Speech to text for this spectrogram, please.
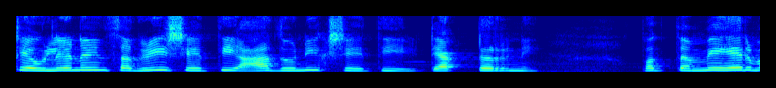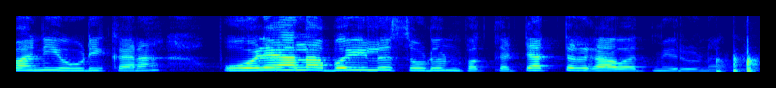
ठेवले नाही सगळी शेती आधुनिक शेती ट्रॅक्टरनी. फक्त मेहरबानी एवढी करा. पोळ्याला बैल सोडून फक्त ट्रॅक्टर गावात मिरू नका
